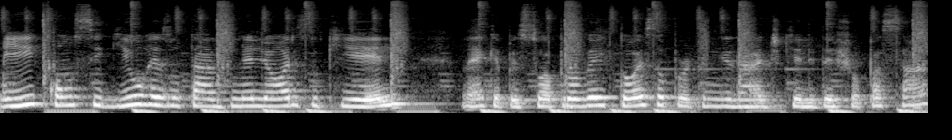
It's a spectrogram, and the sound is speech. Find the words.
e conseguiu resultados melhores do que ele, né? Que a pessoa aproveitou essa oportunidade que ele deixou passar.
